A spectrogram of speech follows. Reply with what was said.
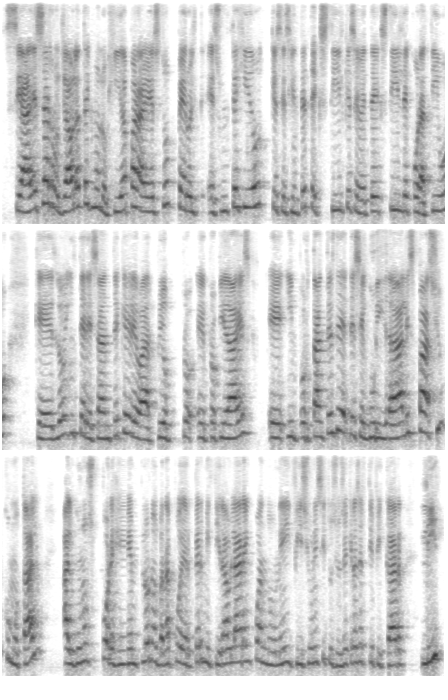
se ha desarrollado la tecnología para esto, pero es un tejido que se siente textil, que se ve textil, decorativo, que es lo interesante que va a dar eh, propiedades eh, importantes de, seguridad al espacio como tal. Algunos, por ejemplo, nos van a poder permitir hablar en cuando un edificio, una institución se quiera certificar LEED,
